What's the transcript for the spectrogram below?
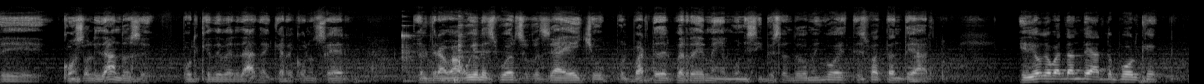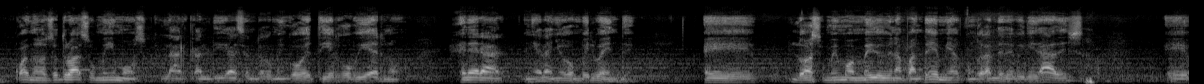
eh, consolidándose, porque de verdad hay que reconocer el trabajo y el esfuerzo que se ha hecho por parte del PRM en el municipio de Santo Domingo Este es bastante alto. Y digo que es bastante alto porque cuando nosotros asumimos la alcaldía de Santo Domingo Este y el gobierno general en el año 2020, eh, lo asumimos en medio de una pandemia con grandes debilidades, eh,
